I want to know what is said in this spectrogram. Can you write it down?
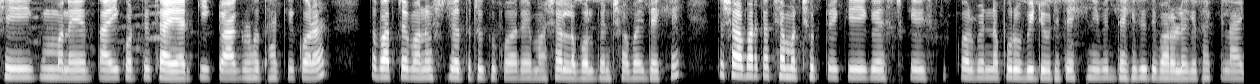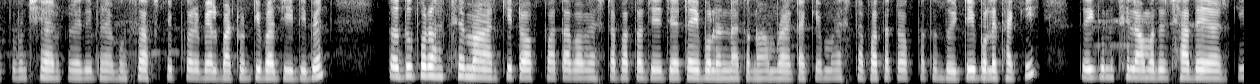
সেই মানে তাই করতে চায় আর কি, একটু আগ্রহ থাকে করার। তো বাচ্চা মানুষ যতটুকু করে মাসাল্লাহ বলবেন সবাই দেখে। তো সবার কাছে আমার ছোট্ট একটি রিকোয়েস্ট কেউ স্কিপ করবেন না, পুরো ভিডিওটি দেখে নেবেন। দেখে যদি ভালো লেগে থাকে লাইক কমেন্ট শেয়ার করে দেবেন এবং সাবস্ক্রাইব করে বেল বাটনটি বাজিয়ে দিবেন। তো দুপুরে হচ্ছে মা আর কি টক পাতা বা মেস্টা পাতা যে যেটাই বলেন না কেন, আমরা এটাকে মেস্টা পাতা, টক পাতা দুইটাই বলে থাকি। তো এইগুলো ছিল আমাদের ছাদের আর কি।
